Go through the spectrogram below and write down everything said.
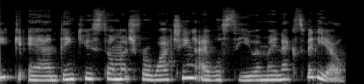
week and thank you so much for watching. I will see you in my next video.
